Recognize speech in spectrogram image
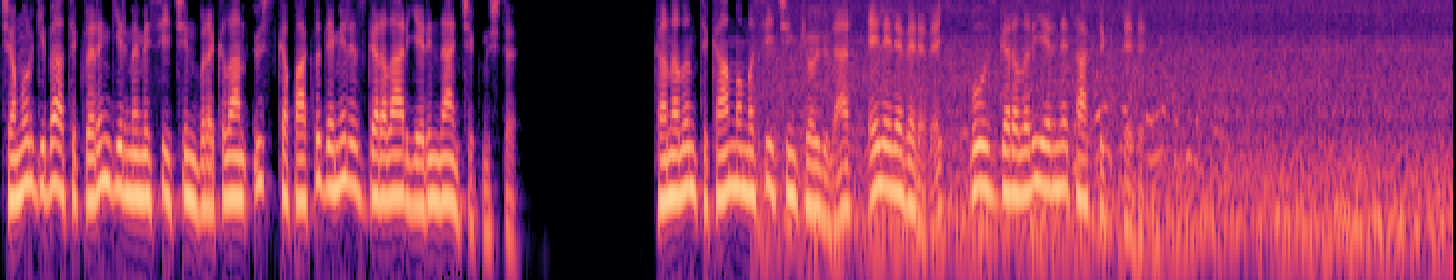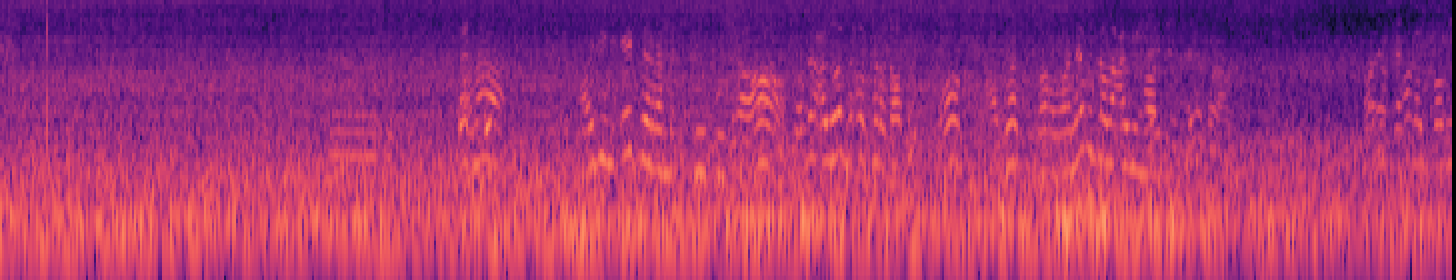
çamur gibi atıkların girmemesi için bırakılan üst kapaklı demir ızgaralar yerinden çıkmıştı. Kanalın tıkanmaması için köylüler el ele vererek bu ızgaraları yerine taktık dedi. عايزين ايه بيراميد في البودرة اه طبيعي الوضع اكثر ضغط اه عبرات وانا بقى عاوز مال هذا خد الفاضي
